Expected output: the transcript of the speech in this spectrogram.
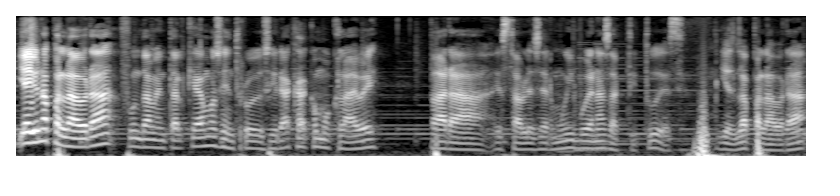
Y hay una palabra fundamental que vamos a introducir acá como clave para establecer muy buenas actitudes y es la palabra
